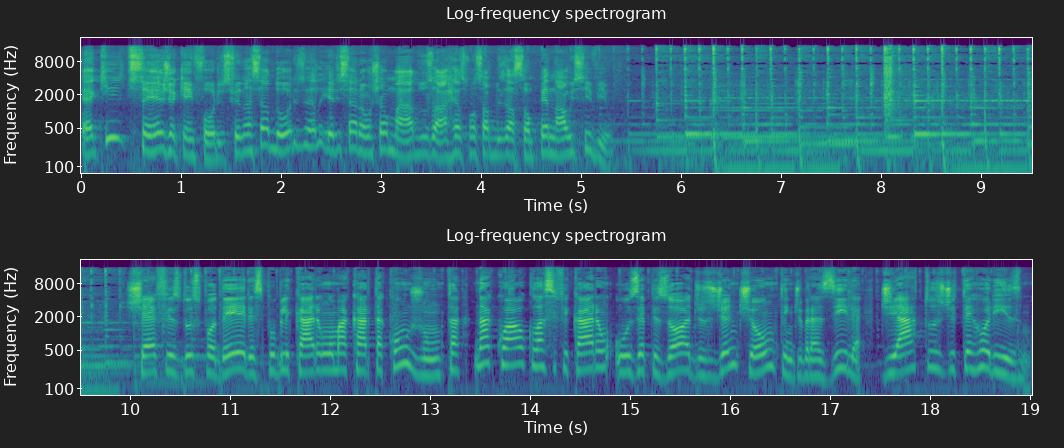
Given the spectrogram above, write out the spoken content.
é que, seja quem for os financiadores, eles serão chamados à responsabilização penal e civil. Chefes dos poderes publicaram uma carta conjunta na qual classificaram os episódios de anteontem de Brasília de atos de terrorismo.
